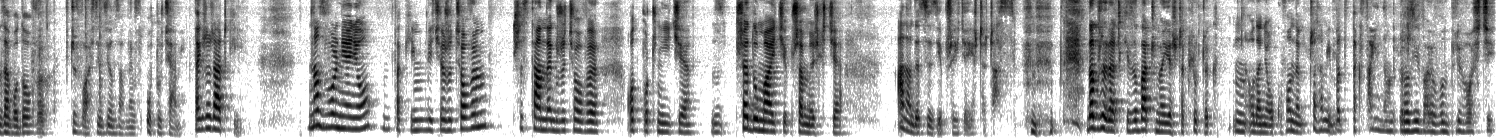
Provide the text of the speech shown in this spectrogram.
zawodowych, czy właśnie związanych z uczuciami. Także raczki, na zwolnieniu, takim, wiecie, życiowym, przystanek życiowy, odpocznijcie, przedumajcie, przemyślcie, a na decyzję przyjdzie jeszcze czas. Dobrze, raczki, zobaczmy jeszcze kluczyk mm, od aniołków. One czasami tak fajnie nam rozwiewają wątpliwości.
